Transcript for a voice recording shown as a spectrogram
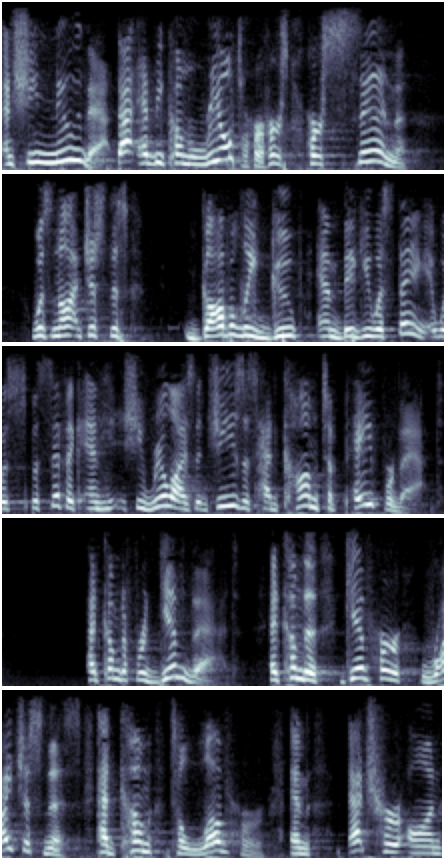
And she knew that. That had become real to her. Her, her sin was not just this gobbledygook, ambiguous thing. It was specific, and he, she realized that Jesus had come to pay for that, had come to forgive that, had come to give her righteousness, had come to love her and etch her on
